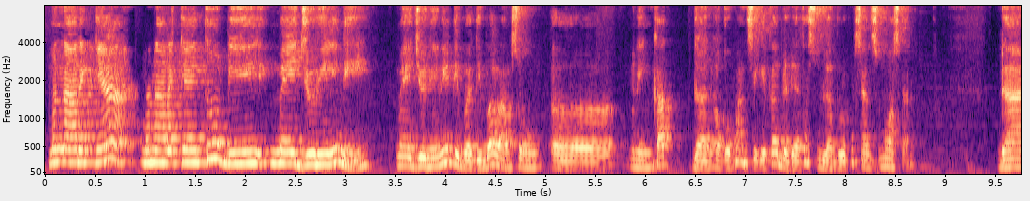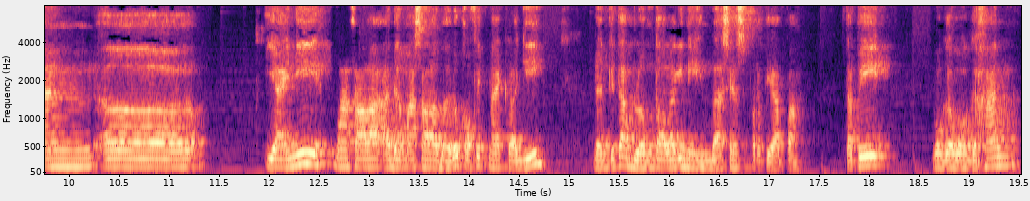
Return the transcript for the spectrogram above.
menariknya menariknya itu di Mei Juni ini, Mei Juni ini tiba-tiba langsung uh, meningkat dan okupansi kita udah di atas 90% persen semua sekarang. Dan uh, ya ini masalah ada masalah baru Covid naik lagi dan kita belum tahu lagi nih imbasnya seperti apa. Tapi moga-mogahan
